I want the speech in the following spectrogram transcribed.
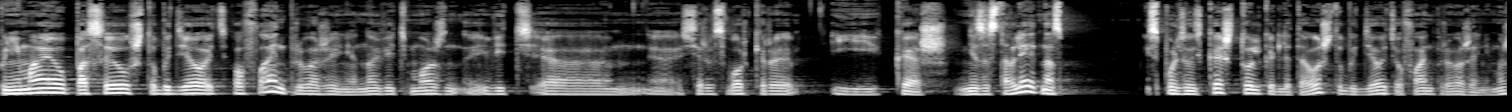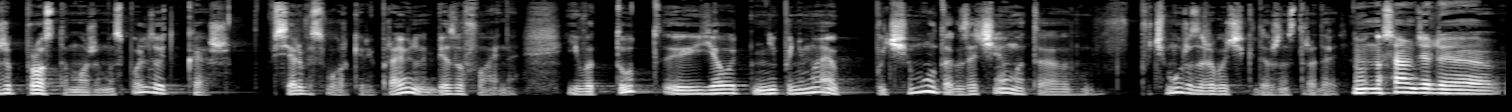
понимаю посыл, чтобы делать офлайн приложение, но ведь можно, ведь э, э, сервис-воркеры и кэш не заставляет нас использовать кэш только для того, чтобы делать офлайн приложение. Мы же просто можем использовать кэш в сервис-воркере, правильно? Без офлайна. И вот тут э, я вот не понимаю, почему так, зачем это, почему разработчики должны страдать? Ну, на самом деле,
